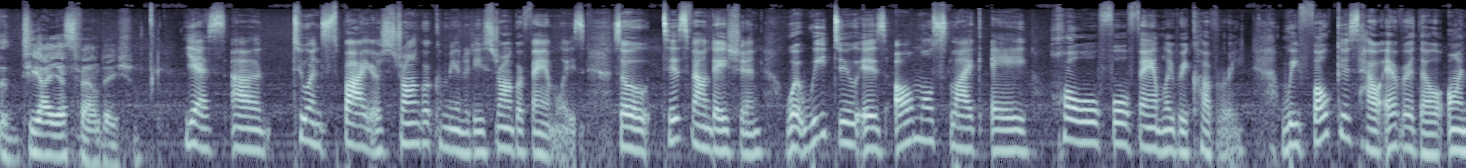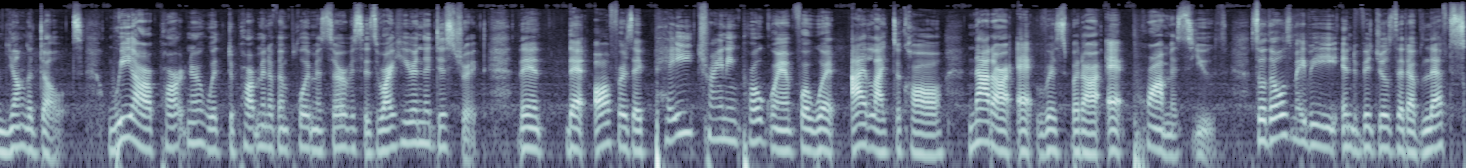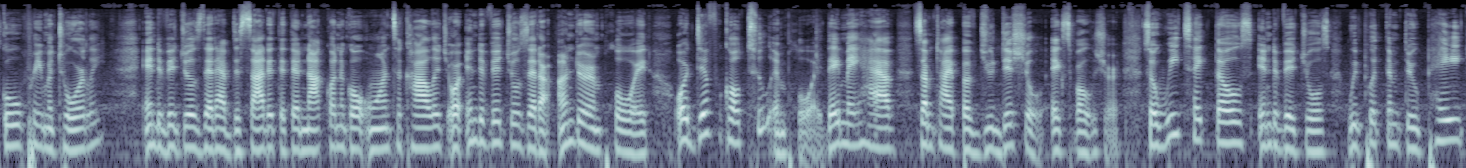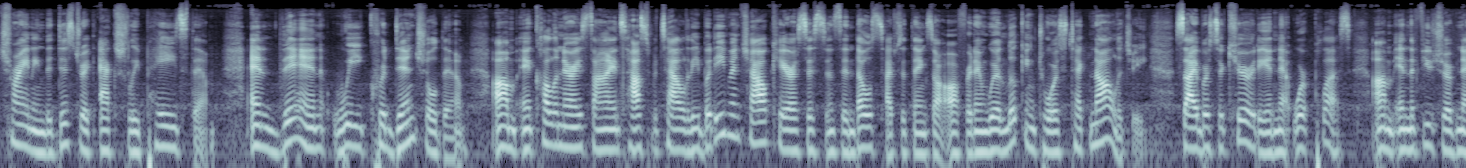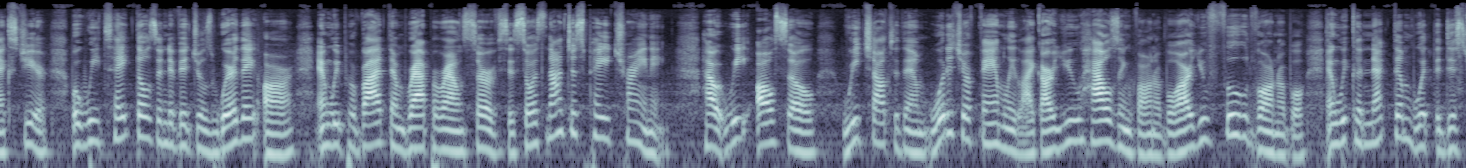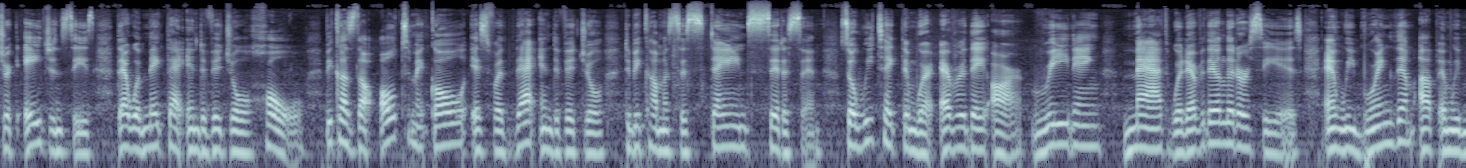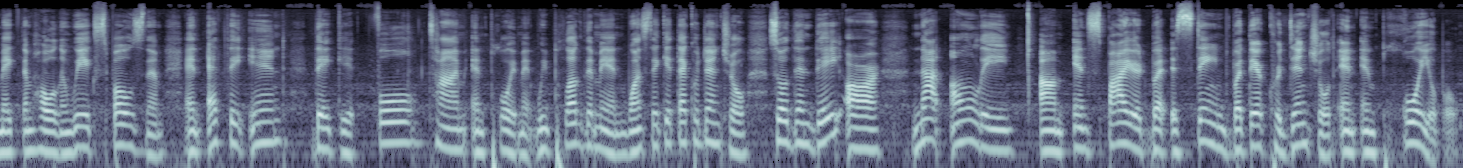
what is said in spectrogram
the TIS Foundation. Yes, uh, to inspire stronger communities, stronger families. So, TIS Foundation, what we do is almost like a whole full family recovery. We focus, however, though, on young adults. We are a partner with Department of Employment Services right here in the district that that offers a paid training program for what I like to call not our at risk but our at promise youth. So those may be individuals that have left school prematurely, individuals that have decided that they're not going to go on to college, or individuals that are underemployed or difficult to employ. They may have some type of judicial exposure. So we take those individuals, we put them through paid training. The district actually pays them. And then we credential them um, in culinary science, hospitality, but even childcare assistance and those types of things are offered. And we're looking towards technology, cybersecurity, and Network Plus um, in the future of next year. But we take those individuals individuals where they are and we provide them wraparound services. So it's not just paid training. How we also reach out to them. What is your family like? Are you housing vulnerable? Are you food vulnerable? And we connect them with the district agencies that would make that individual whole because the ultimate goal is for that individual to become a sustained citizen. So we take them wherever they are, reading, math, whatever their literacy is, and we bring them up and we make them whole and we expose them. And at the end, they get full time employment. We plug them in once they get that credential. So then they are not only um, inspired but esteemed, but they're credentialed and employable.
